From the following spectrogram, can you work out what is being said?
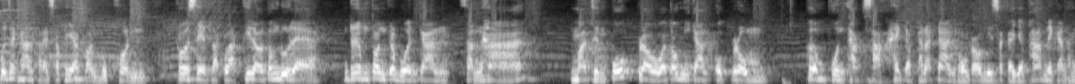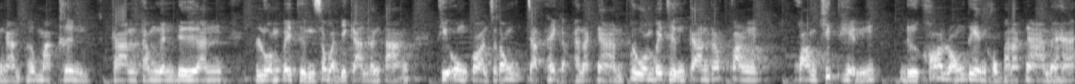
ผู้จัดการฝ่ายทรัพยากรบุคคลโปรเซสหลักๆ ที่เราต้องดูแล เริ่มต้นกระบวนการสรรหา มาถึงปุ๊บเราก็ต้องมีการอบรม เพิ่มพูนทักษะให้กับพนักงานของเรามีศักยภาพในการทำงานเพิ่มมากขึ้น การทำเงินเดือน รวมไปถึงสวัสดิการต่างๆ ที่องค์กรจะต้องจัดให้กับพนักงาน รวมไปถึงการรับฟังความคิดเห็นหรือข้อร้องเรียนของพนักงานนะฮะ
